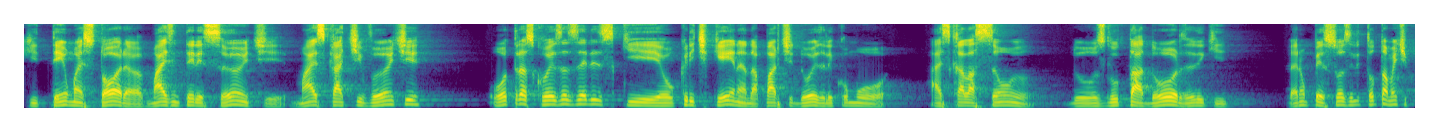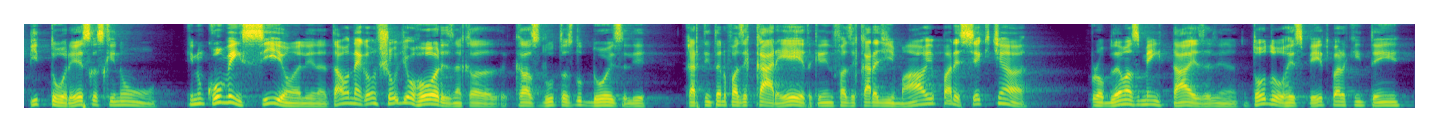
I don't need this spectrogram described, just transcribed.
que tem uma história mais interessante, mais cativante. Outras coisas eles que eu critiquei né, da parte 2, ali, como a escalação dos lutadores, ali, que eram pessoas ali, totalmente pitorescas que não que não convenciam ali, né? Tava um show de horrores, né? Aquelas, aquelas lutas do dois ali. O cara tentando fazer careta, querendo fazer cara de mal e parecia que tinha problemas mentais ali, né? Com todo o respeito para quem tem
